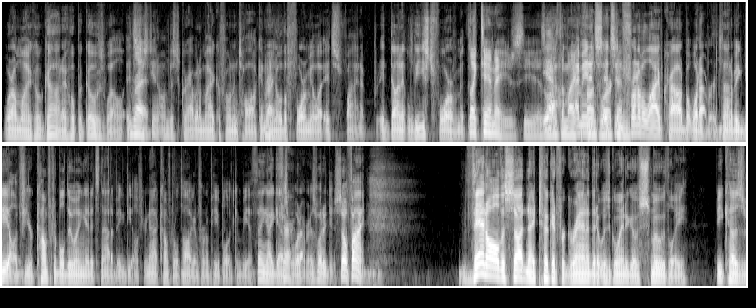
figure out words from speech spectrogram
where I'm like, oh God, I hope it goes well. It's Right. just, you know, I'm just grabbing a microphone and talking. I know the formula. It's fine. I've it done at least four of them at this like point. TMA. You just see, as yeah. long as the I mean, it's, it's in front of a live crowd, but whatever. It's not a big deal. If you're comfortable doing it, it's not a big deal. If you're not comfortable talking in front of people, it can be a thing, I guess, Sure. but whatever. It's what I do. So fine. Then all of a sudden, I took it for granted that it was going to go smoothly because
